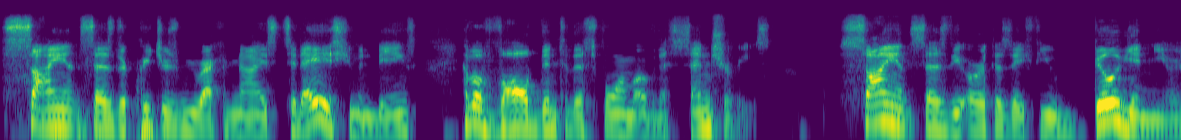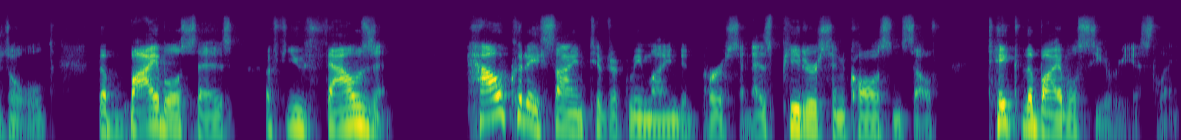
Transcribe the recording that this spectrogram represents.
Science says the creatures we recognize today as human beings have evolved into this form over the centuries. Science says the earth is a few billion years old. The Bible says a few thousand. How could a scientifically minded person, as Peterson calls himself, take the Bible seriously?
